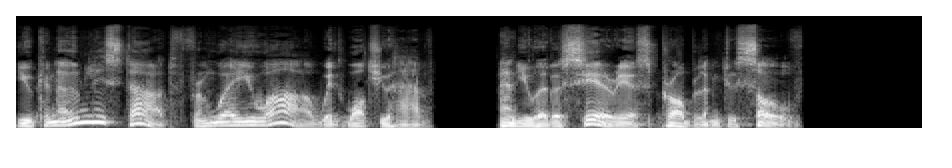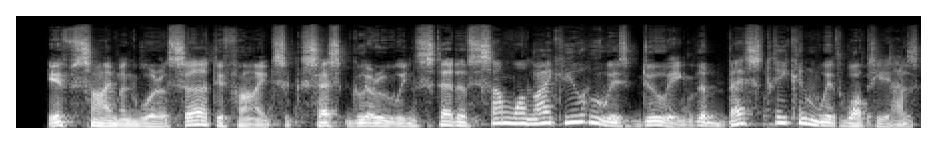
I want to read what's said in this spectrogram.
You can only start from where you are with what you have, and you have a serious problem to solve. If Simon were a certified success guru instead of someone like you who is doing the best he can with what he has,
